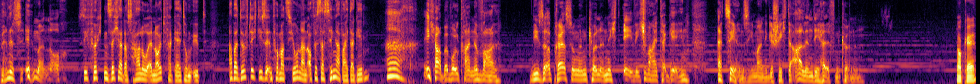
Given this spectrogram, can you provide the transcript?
bin es immer noch. Sie fürchten sicher, dass Harlow erneut Vergeltung übt. Aber dürfte ich diese Information an Officer Singer weitergeben? Ach, ich habe wohl keine Wahl. Diese Erpressungen können nicht ewig weitergehen. Erzählen Sie meine Geschichte allen, die helfen können. Okay.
